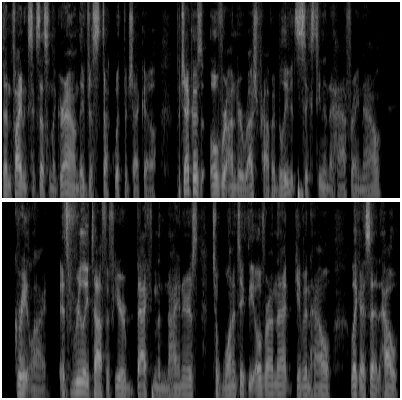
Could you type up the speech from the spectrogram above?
then finding success on the ground, they've just stuck with Pacheco. Pacheco's over under rush prop. I believe it's 16 and a half right now. Great line. It's really tough if you're backing the Niners to want to take the over on that, given how, like I said, how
